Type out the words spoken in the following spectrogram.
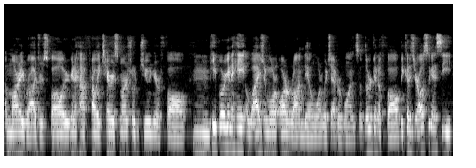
Amari Rodgers fall. You're gonna have probably Terrace Marshall Jr. fall. Mm. People are gonna hate Elijah Moore or Rondale Moore, whichever one. So they're gonna fall because you're also gonna see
